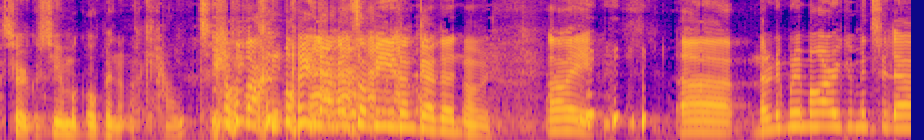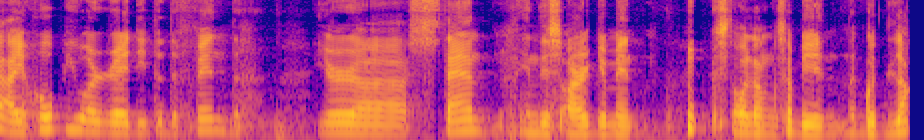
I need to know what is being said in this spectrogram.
Sir, gusto niyo mag-open ng account? Bakit mo kailangan sabihin ng ganun? Okay. Uh, narinig mo yung mga arguments sila. I hope you are ready to defend your uh, stand in this argument. Gusto ko lang sabihin na good luck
